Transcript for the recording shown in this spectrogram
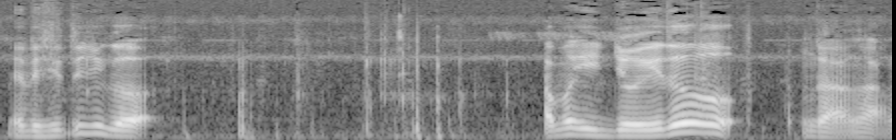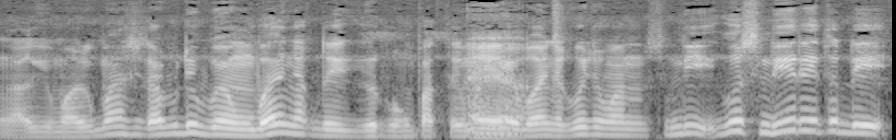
nah di situ juga apa hijau itu nggak nggak nggak gimana gimana sih tapi dia memang banyak di gerbong 45 Iya. kayak banyak gue cuman sendiri gue sendiri itu di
